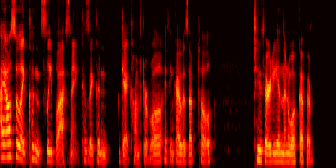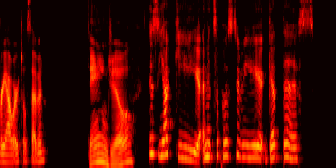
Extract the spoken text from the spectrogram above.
I also like couldn't sleep last night because I couldn't get comfortable. I think I was up till two thirty and then woke up every hour till seven. Dang, Jill. It's yucky. And it's supposed to be, get this,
